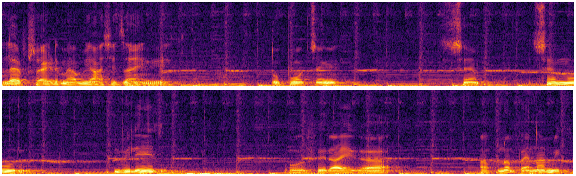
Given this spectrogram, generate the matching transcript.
लेफ़्ट साइड में अब यहाँ से जाएँगे तो पहुँचेंगे। सेम, सेमूर विलेज और फिर आएगा अपना पैनामिक।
